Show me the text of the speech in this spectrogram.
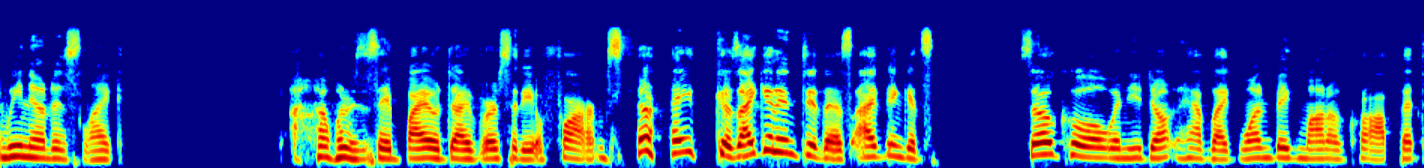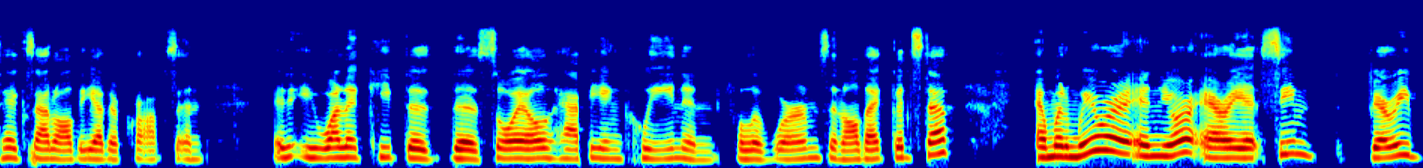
we noticed like I wanted to say biodiversity of farms, right? Because I get into this. I think it's so cool when you don't have like one big monocrop that takes out all the other crops and you want to keep the the soil happy and clean and full of worms and all that good stuff. And when we were in your area, it seemed very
